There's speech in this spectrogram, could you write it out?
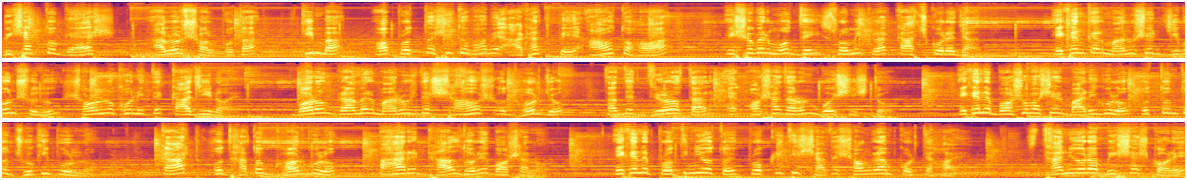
বিষাক্ত গ্যাস, আলোর স্বল্পতা কিংবা অপ্রত্যাশিতভাবে আঘাত পেয়ে আহত হওয়া, এসবের মধ্যেই শ্রমিকরা কাজ করে যান। এখানকার মানুষের জীবন শুধু স্বর্ণখনিতে কাজই নয়, বরং গ্রামের মানুষদের সাহস ও ধৈর্য, তাদের দৃঢ়তার এক অসাধারণ বৈশিষ্ট্য। এখানে বসবাসের বাড়িগুলো অত্যন্ত ঝুঁকিপূর্ণ। কাঠ ও ধাতব ঘরগুলো পাহাড়ের ঢাল ধরে বসানো। এখানে প্রতিনিয়তই প্রকৃতির সাথে সংগ্রাম করতে হয়। স্থানীয়রা বিশ্বাস করে,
